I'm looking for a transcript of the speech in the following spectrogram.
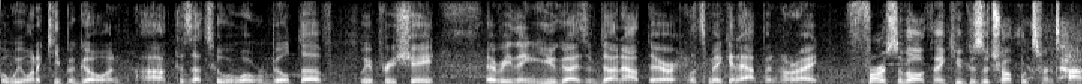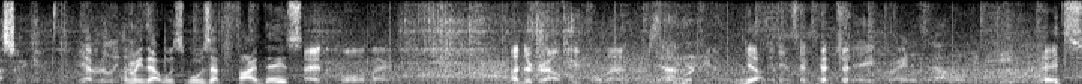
but we want to keep it going because uh, that's who what we're built of. We appreciate everything you guys have done out there. Let's make it happen, all right? First of all, thank you because the truck looks fantastic. Yeah, really. I mean, that was, what was that, five days? I had to pull my underground people that are still Yeah. working. Yeah. And it's in good shape, right? It's got what we need. It's,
